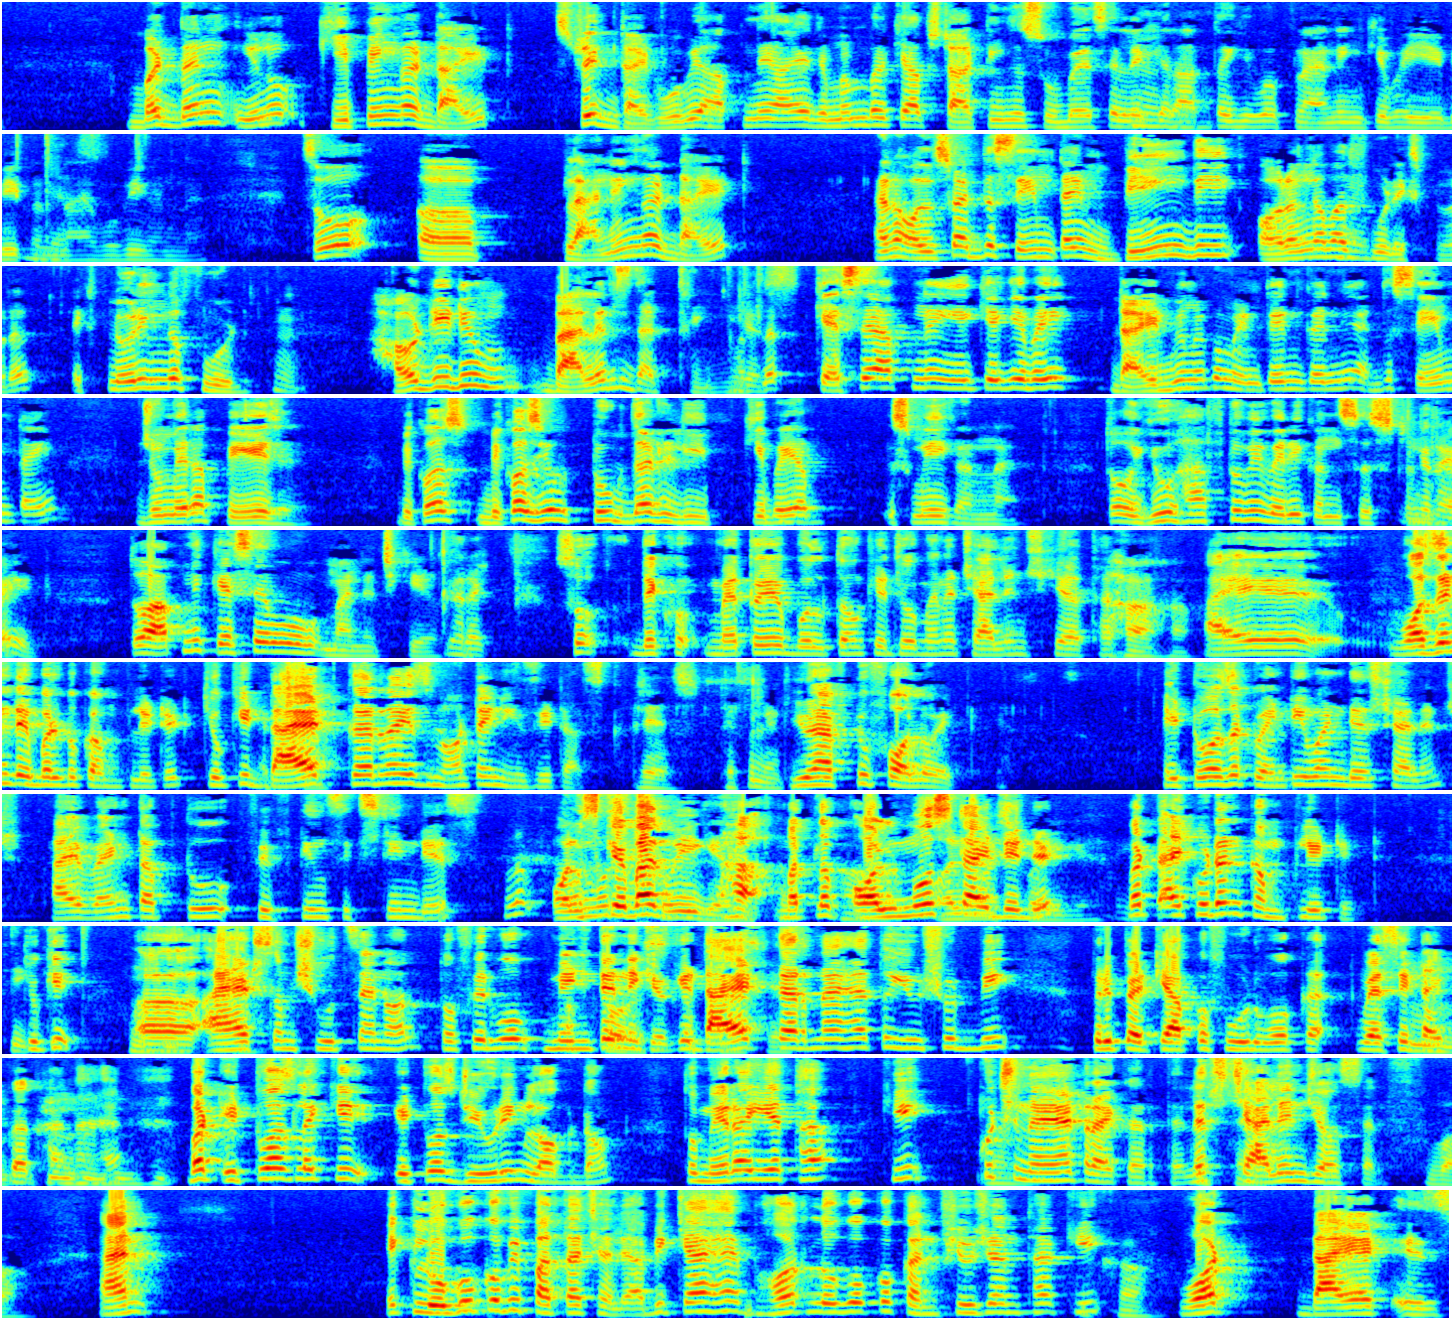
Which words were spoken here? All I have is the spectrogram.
but then you know keeping a diet strict diet वो भी आपने आई रिमेम्बर कि आप स्टार्टिंग से सुबह से लेकर हम्म। रात तक यू वर प्लानिंग कि भाई ये भी करना Yes. है वो भी करना है so planning a diet and also at the same time being the Aurangabad Hmm. food explorer, exploring the How did you balance that thing? मतलब कैसे आपने ये किया कि भाई डाइट भी मेरे को मेंटेन करनी है एट द सेम टाइम जो मेरा पेज है because because you took that leap कि भाई अब इसमें ही करना है। तो you have to be very consistent right तो आपने कैसे वो मैनेज किया? करेक्ट सो so, देखो मैं तो ये बोलता हूँ कि जो मैंने चैलेंज किया था I wasn't able to complete it क्योंकि डाइट करना is not an easy task you have to follow it. It was a 21 days challenge I went up to 15 16 days उसके बाद हो ही हाँ मतलब हाँ, almost I did it but I couldn't complete it क्योंकि I had some shoots and all तो फिर वो मेंटेन नहीं क्योंकि डाइट करना है तो यू शुड बी प्रिपेयर कि आपको फ़ूड वो वैसे टाइप हम्म, का खाना हम्म, है। हम्म, हम्म। But it was like it was during lockdown तो मेरा ये था कि कुछ नया ट्राई करते हैं। लेट्स चैलेंज योरसेल्फ वाह। एंड एक लोगों को भी पता चले। अभी क्या है बहुत लोगों को कंफ्यूजन था कि हाँ। व्हाट डाइट इज़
